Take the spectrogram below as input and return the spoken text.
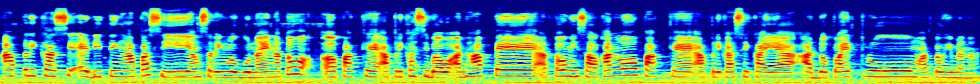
aplikasi editing apa sih yang sering lo gunain atau eh, pakai aplikasi bawaan HP atau misalkan lo pakai aplikasi kayak Adobe Lightroom atau gimana?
